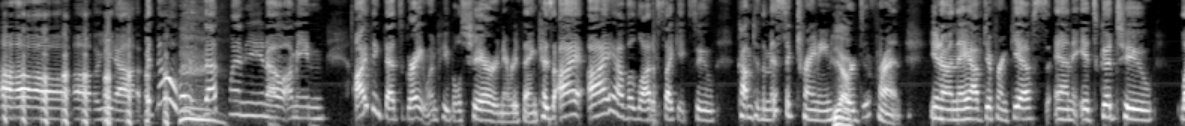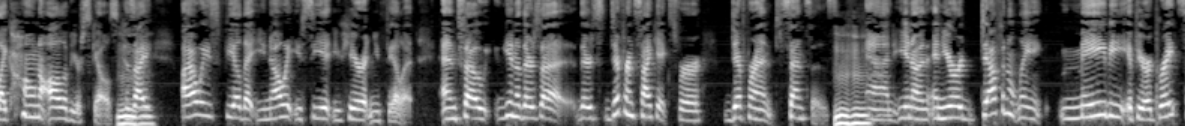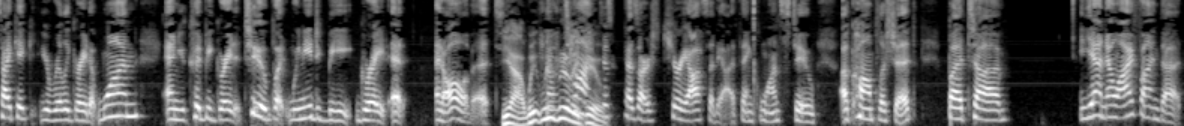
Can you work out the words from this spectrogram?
oh, oh, yeah, but no, but that's when you know. I mean, I think that's great when people share and everything because I I have a lot of psychics who come to the mystic training who yeah. are different, you know, and they have different gifts, and it's good to like hone all of your skills because mm-hmm. I, I always feel that you know it, you see it, you hear it and you feel it. And so, you know, there's a, there's different psychics for different senses. Mm-hmm. And, you know, and, and you're definitely maybe if you're a great psychic, you're really great at one and you could be great at two, but we need to be great at at all of it. Yeah, we, we you know, really time, do. Just because our curiosity, I think, wants to accomplish it. But, uh, yeah, no, I find that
